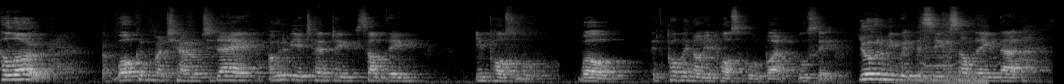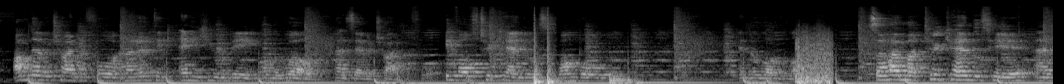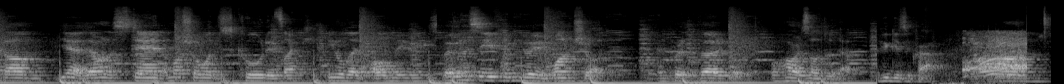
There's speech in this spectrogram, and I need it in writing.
Hello, welcome to my channel. Today I'm going to be attempting something impossible. Well, it's probably not impossible, but we'll see. You're going to be witnessing something that I've never tried before and I don't think any human being on the world has ever tried before. It involves two candles, one ball, and a lot of light. So I have my two candles here and um, yeah, they're on a stand. I'm not sure what this is called. It's like in all those old movies. We're going to see if we can do it in one shot and put it vertically or horizontally out. Who gives a crap? Um,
